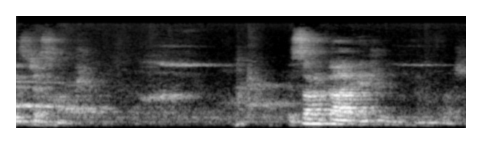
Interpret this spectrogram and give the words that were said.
It's just not true. the Son of God entered into human flesh.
